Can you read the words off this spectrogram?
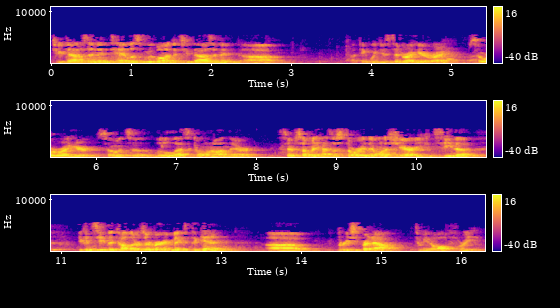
2010. Let's move on to 2000. And, um, I think we just did right here, right? So we're right here. So it's a little less going on there. So if somebody has a story they want to share, you can see the you can see the colors are very mixed again, uh, pretty spread out between all three.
